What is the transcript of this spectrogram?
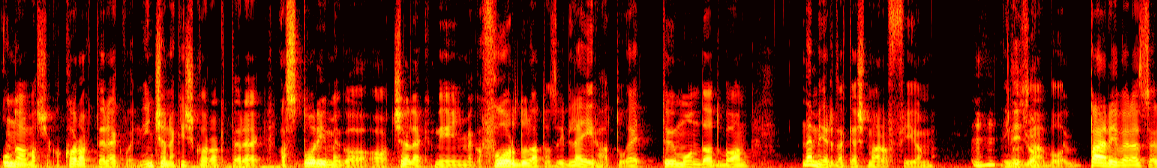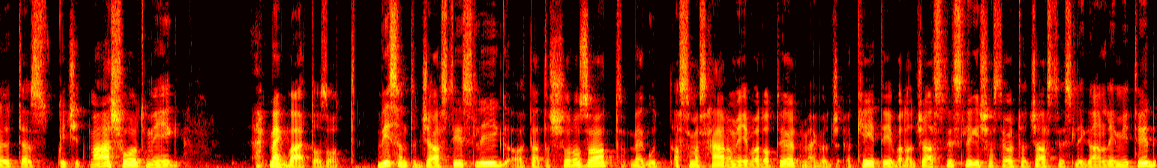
unalmasak a karakterek, vagy nincsenek is karakterek, a sztori, meg a, a cselekmény, meg a fordulat az úgy leírható egy mondatban, nem érdekes már a film. Uh-huh, igazából. Pár évvel ezelőtt ez kicsit más volt még, megváltozott. Viszont a Justice League, a, tehát a sorozat, meg úgy, azt hiszem ez három évadot élt meg, a, a két évad a Justice League, és aztán a Justice League Unlimited.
